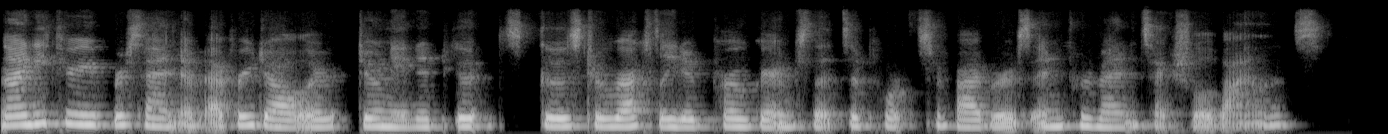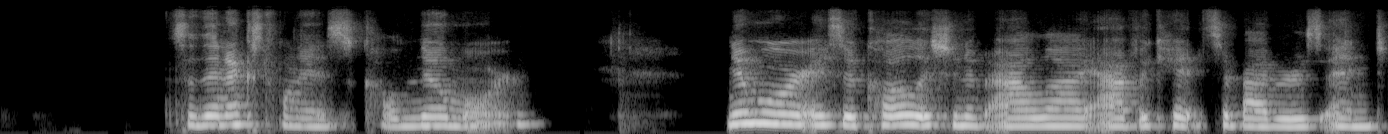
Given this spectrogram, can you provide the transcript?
93% of every dollar donated goes, directly to programs that support survivors and prevent sexual violence. So the next one is called No More. No More is a coalition of ally, advocate, survivors, and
